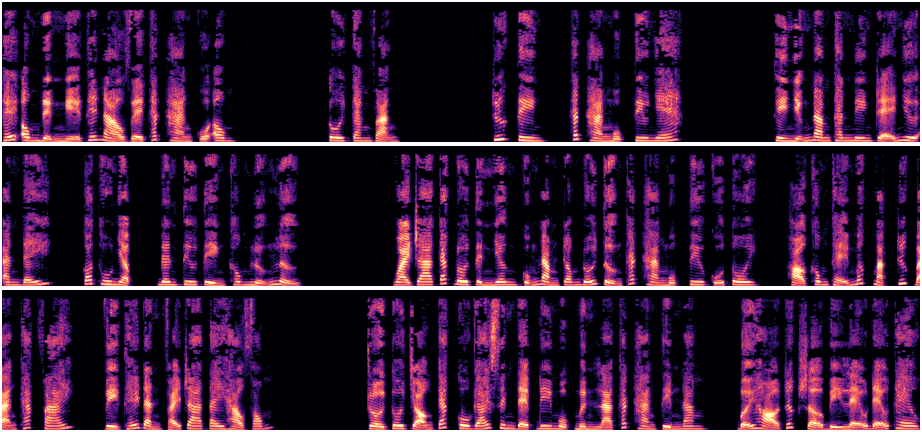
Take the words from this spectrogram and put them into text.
Thế ông định nghĩa thế nào về khách hàng của ông? Tôi căng vặn. Trước tiên, khách hàng mục tiêu nhé. Thì những nam thanh niên trẻ như anh đấy, có thu nhập, nên tiêu tiền không lưỡng lự. Ngoài ra các đôi tình nhân cũng nằm trong đối tượng khách hàng mục tiêu của tôi, họ không thể mất mặt trước bạn khác phái, vì thế đành phải ra tay hào phóng. Rồi tôi chọn các cô gái xinh đẹp đi một mình là khách hàng tiềm năng, bởi họ rất sợ bị lẻo đẻo theo,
